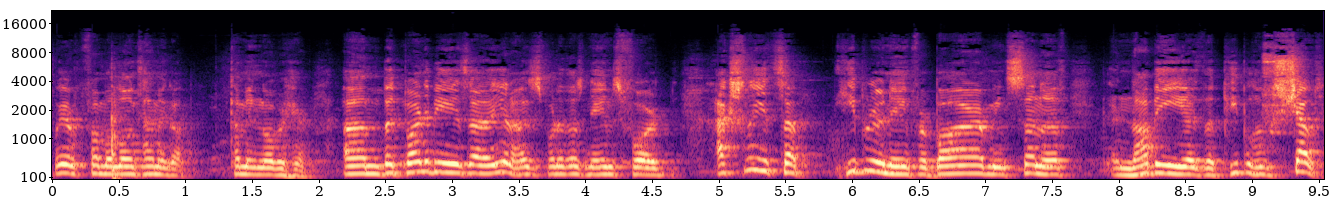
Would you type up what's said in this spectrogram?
we are from a long time ago coming over here. Um, but Barnaby is a, you know, is one of those names for. Actually, it's a Hebrew name for Bar means son of, and Nabi are the people who shout.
